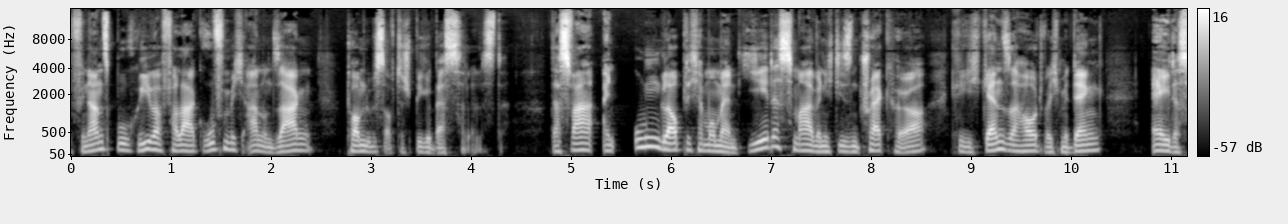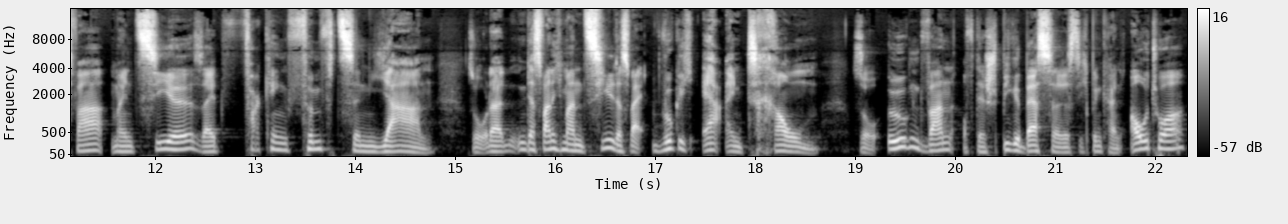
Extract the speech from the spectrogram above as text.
Finanzbuch Riva Verlag rufen mich an und sagen, Tom, du bist auf der Spiegel Bestsellerliste. Das war ein unglaublicher Moment. Jedes Mal, wenn ich diesen Track höre, kriege ich Gänsehaut, weil ich mir denke, ey, das war mein Ziel seit fucking 15 Jahren. So, oder das war nicht mal ein Ziel, das war wirklich eher ein Traum. So, irgendwann auf der Spiegel Bestsellerliste. Ich bin kein Autor,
